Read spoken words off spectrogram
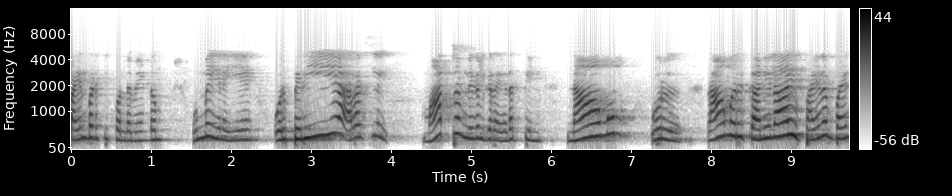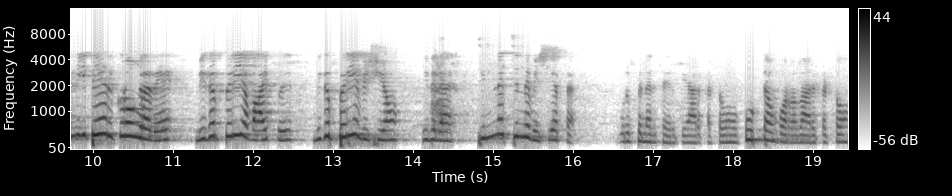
பயன்படுத்தி கொள்ள வேண்டும். உண்மையிலேயே ஒரு பெரிய அரசியல் மாற்றம் நிகழ்கிற இடத்தில் நாமும் ஒரு ராமருக்கு அணிலாய் பயணம் பண்ணிக்கிட்டே இருக்கிறோங்கிறதே மிகப்பெரிய வாய்ப்பு மிகப்பெரிய விஷயம். இதில் சின்ன சின்ன விஷயத்த உறுப்பினர் சேர்க்கையாக இருக்கட்டும் கூட்டம் போடுறதா இருக்கட்டும்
